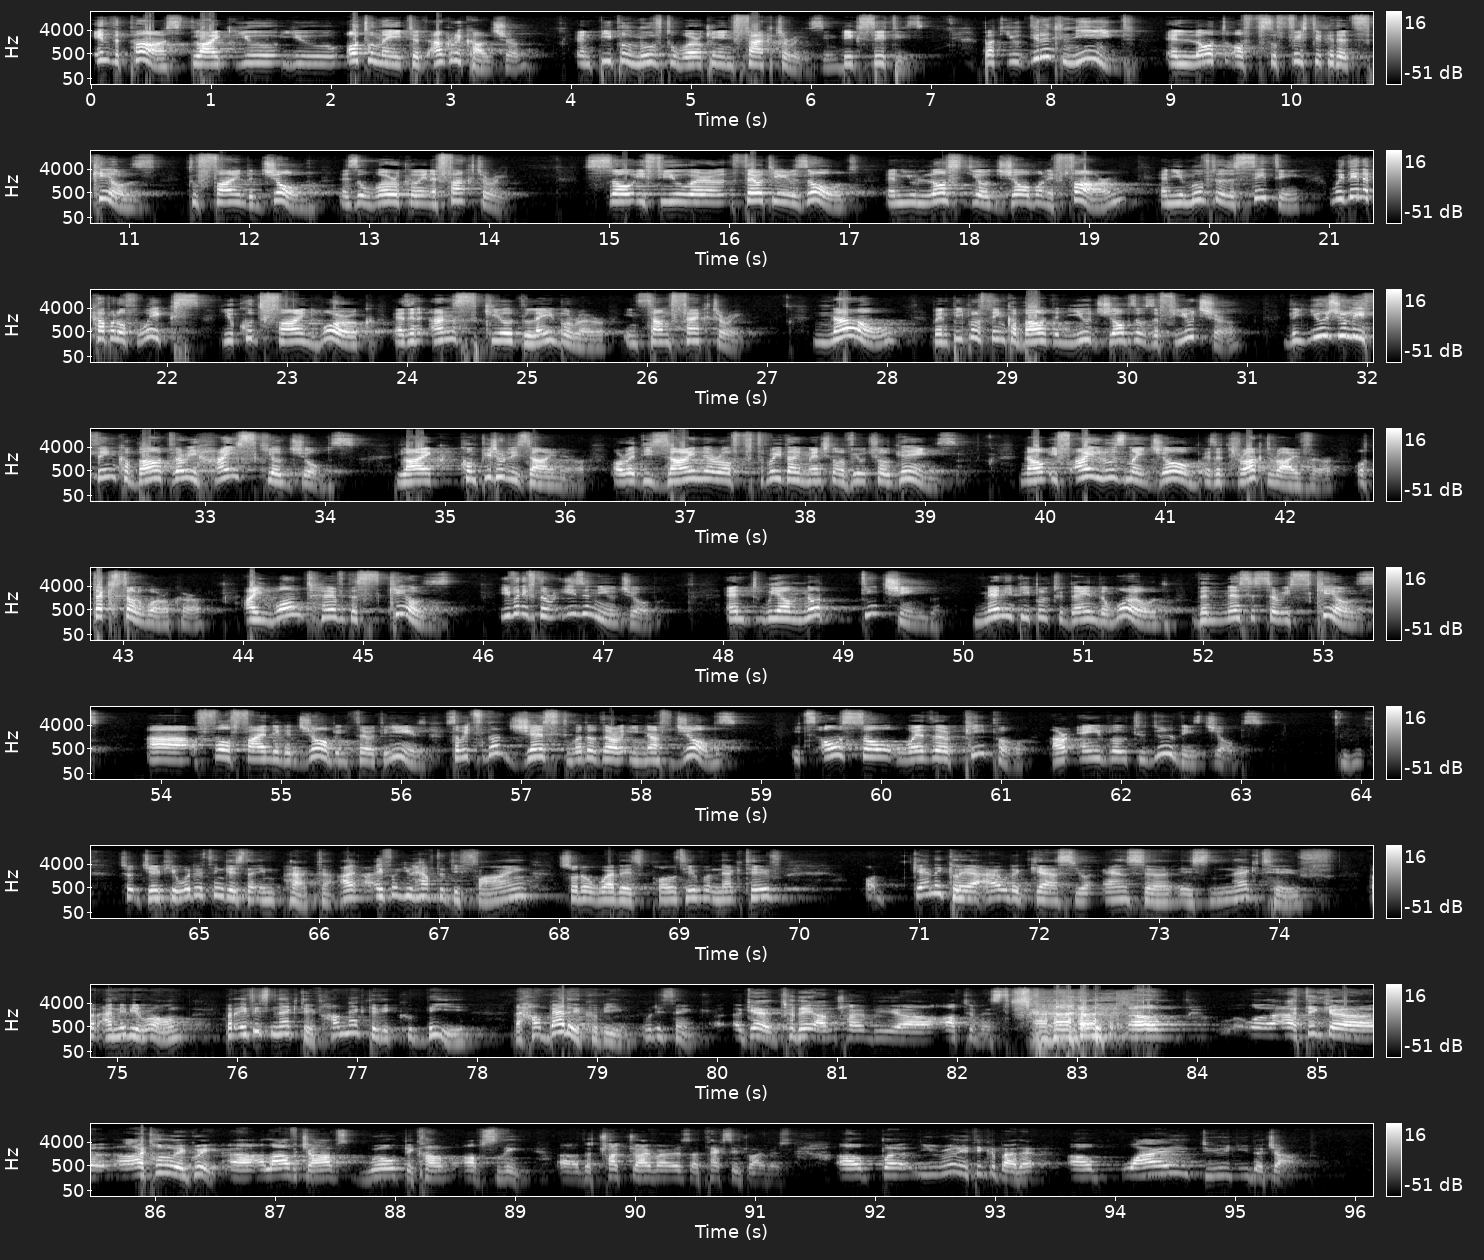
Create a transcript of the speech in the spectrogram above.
in the past, like you, you automated agriculture and people moved to working in factories, in big cities. But you didn't need a lot of sophisticated skills to find a job as a worker in a factory. So if you were 30 years old and you lost your job on a farm and you moved to the city, within a couple of weeks, you could find work as an unskilled laborer in some factory. Now, when people think about the new jobs of the future, they usually think about very high skilled jobs, like computer designer or a designer of three-dimensional virtual games. Now, if I lose my job as a truck driver or textile worker, I won't have the skills, even if there is a new job. And we are not teaching many people today in the world the necessary skills uh, for finding a job in 30 years. So it's not just whether there are enough jobs, it's also whether people are able to do these jobs. So, JP, what do you think is the impact? I, I think you have to define sort of whether it's positive or negative. Organically, I would guess your answer is negative, but I may be wrong. But if it's negative, how negative it could be, like how bad it could be, what do you think? Again, today I'm trying to be uh, optimist. um, well, I think uh, I totally agree. Uh, a lot of jobs will become obsolete. Uh, the truck drivers, the taxi drivers. Uh, but you really think about it, uh, why do you need a job?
